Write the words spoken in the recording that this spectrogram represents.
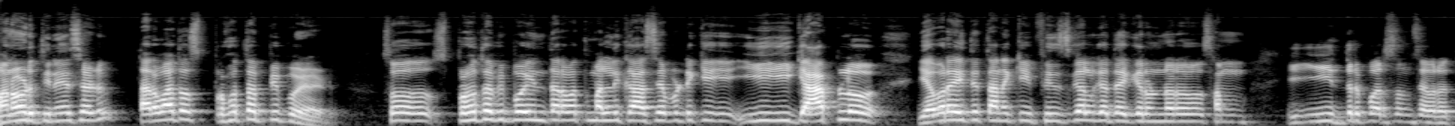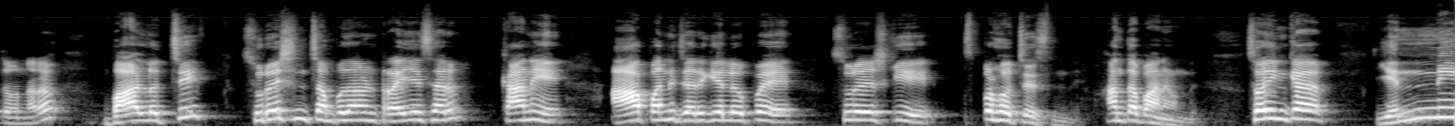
మనోడు తినేశాడు. తర్వాత స్పృహ తప్పిపోయాడు. సో స్పృహ తప్పిపోయిన తర్వాత మళ్ళీ కాసేపటికి ఈ ఈ గ్యాప్లో ఎవరైతే తనకి ఫిజికల్గా దగ్గర ఉన్నారో సమ్ ఈ ఈ ఇద్దరు పర్సన్స్ ఎవరైతే ఉన్నారో వాళ్ళు వచ్చి సురేష్ని చంపుదామని ట్రై చేశారు. కానీ ఆ పని జరిగేలోపే సురేష్కి స్పృహ వచ్చేసింది. అంత బాగానే ఉంది. సో ఇంకా ఎన్ని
